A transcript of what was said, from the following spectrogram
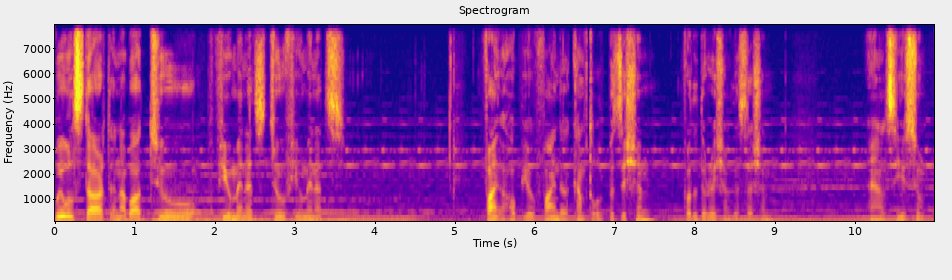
we will start in about two few minutes, two few minutes. Find, I hope you find a comfortable position for the duration of the session and I'll see you soon.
